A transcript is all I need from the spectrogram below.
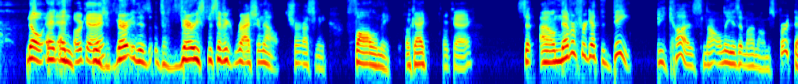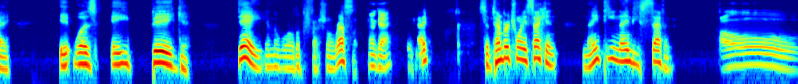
no, and and Okay. there's very there's it's a very specific rationale. Trust me. Follow me. Okay. Okay. So I'll never forget the date because not only is it my mom's birthday, it was a big day in the world of professional wrestling. Okay. Okay. September 22nd, 1997. Oh.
